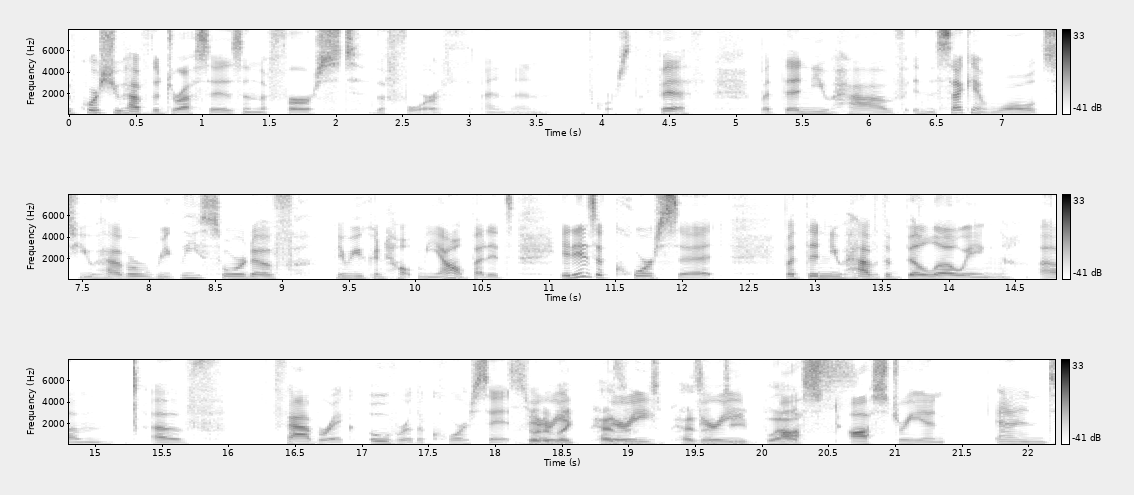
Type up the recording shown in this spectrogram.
of course, you have the dresses in the first, the fourth, and then, course, the fifth. But then you have in the second waltz, you have a really sort of, maybe you can help me out, but it's, it is a corset, but then you have the billowing um, of fabric over the corset. Sort of like peasant- very, peasant-y very blouse. Aust- Austrian. And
